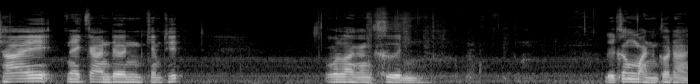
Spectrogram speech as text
ใช้ในการเดินเข็มทิศเวลากลางคืน หรือกลางวันก็ได้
